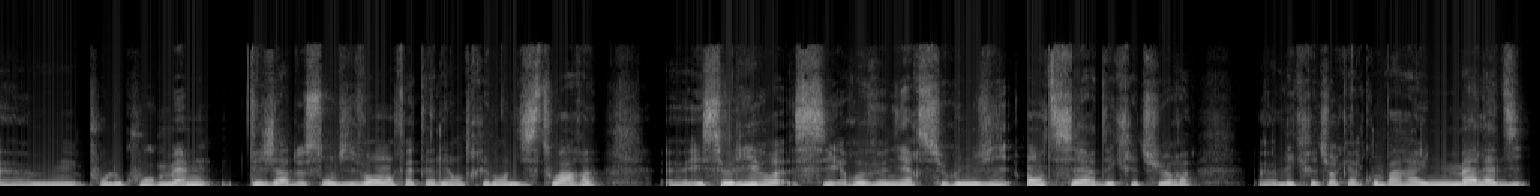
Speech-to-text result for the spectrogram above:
Euh, pour le coup, même déjà de son vivant, en fait, elle est entrée dans l'histoire. Euh, et ce livre, c'est revenir sur une vie entière d'écriture, euh, l'écriture qu'elle compare à une maladie.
